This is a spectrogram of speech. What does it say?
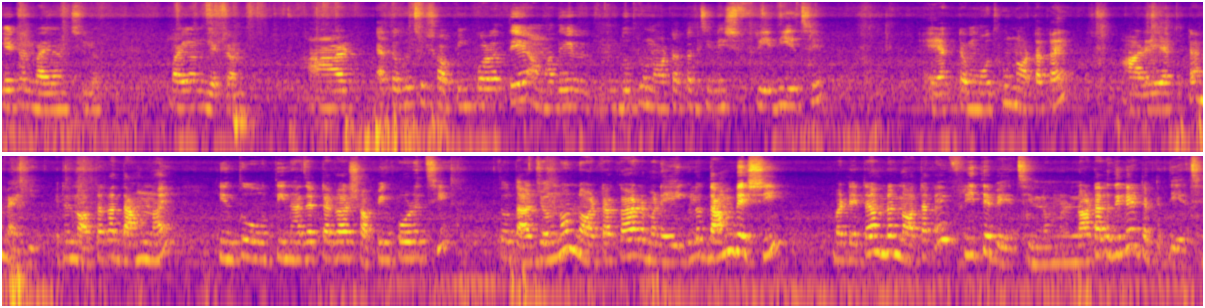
গেট অন বাই অন ছিল। বাই অন গেট অন আর এত কিছু শপিং করাতে আমাদের দুটো ন টাকার জিনিস ফ্রি দিয়েছে। একটা মধু ন টাকায় আর এই একটা ম্যাগি। এটা ন টাকার দাম নয়, কিন্তু তিন হাজার টাকার শপিং করেছি। তো তার জন্য ন টাকার মানে এইগুলোর দাম বেশি বাট এটা আমরা ন টাকায় ফ্রিতে পেয়েছি। ন টাকা দিলে এটা দিয়েছে।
